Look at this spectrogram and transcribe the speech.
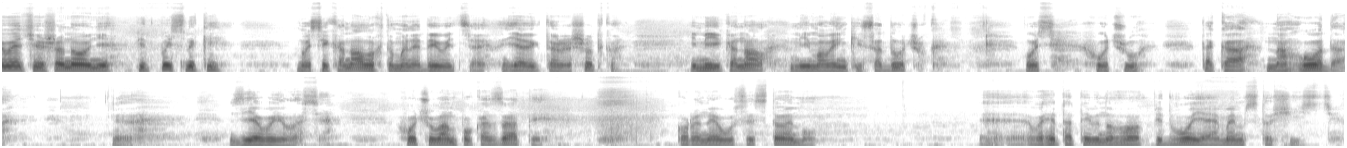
вечір, шановні підписники, гості каналу, хто мене дивиться. Я Віктор Решотко і мій канал, мій маленький садочок. Ось хочу така нагода е, з'явилася. Хочу вам показати кореневу систему е, вегетативного підвоя ММ106.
